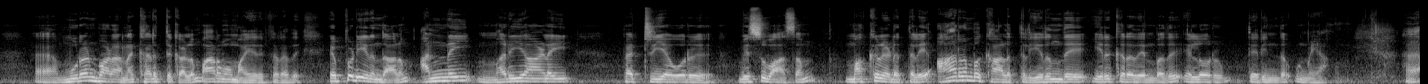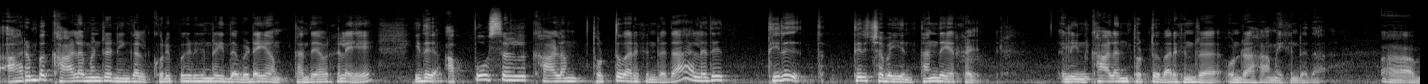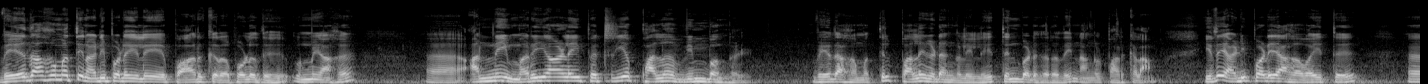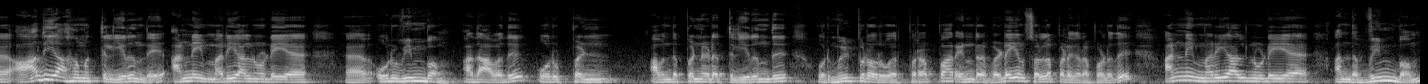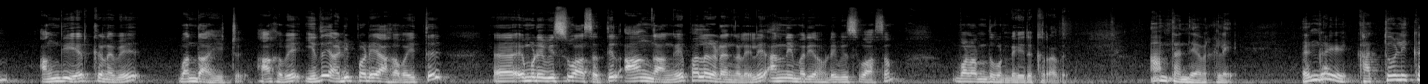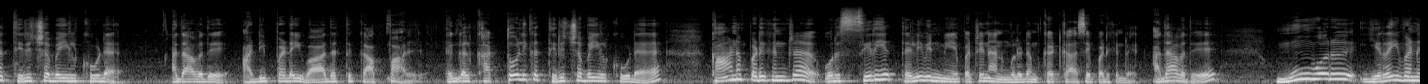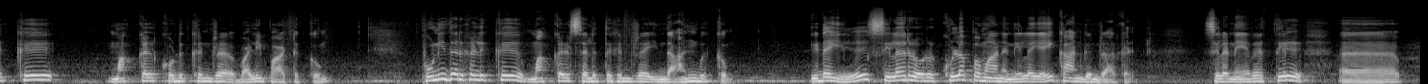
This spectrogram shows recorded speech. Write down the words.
முரண்பாடான கருத்துக்களும் ஆரம்பமாயிருக்கிறது. எப்படி இருந்தாலும் அன்னை மரியாளை பற்றிய ஒரு விசுவாசம் மக்களிடத்திலே ஆரம்ப காலத்தில் இருந்தே இருக்கிறது என்பது எல்லோரும் தெரிந்த உண்மையாகும். ஆரம்ப காலம் என்று நீங்கள் குறிப்பிடுகின்ற இந்த விடயம் தந்தை அவர்களே இது அப்போஸ்தல் காலம் தொட்டு வருகின்றதா அல்லது திரு திருச்சபையின் தந்தையர்களின் காலம் தொட்டு வருகின்ற ஒன்றாக அமைகின்றதா? வேதாகமத்தின் அடிப்படையிலே பார்க்கிற பொழுது உண்மையாக அன்னை மரியாளை பற்றிய பல விம்பங்கள் வேதாகமத்தில் பல இடங்களிலே தென்படுகிறதை நாங்கள் பார்க்கலாம். இதை அடிப்படையாக வைத்து ஆதியாகமத்தில் இருந்தே அன்னை மரியாளனுடைய ஒரு விம்பம் அதாவது ஒரு பெண் அந்த பெண்ணிடத்தில் இருந்து ஒரு மீட்பர் ஒருவர் பிறப்பார் என்ற விடயம் சொல்லப்படுகிற பொழுது அன்னை மரியாளினுடைய அந்த விம்பம் அங்கு ஏற்கனவே வந்தாயிற்று. ஆகவே இதை அடிப்படையாக வைத்து எம்முடைய விசுவாசத்தில் ஆங்காங்கே பல இடங்களிலே அன்னை மரியாளுடைய விசுவாசம் வளர்ந்து கொண்டே இருக்கிறது. ஆம் தந்தை அவர்களே எங்கள் கத்தோலிக்க திருச்சபையில் கூட அதாவது அடிப்படை வாதத்துக்கு அப்பால் எங்கள் கத்தோலிக்க திருச்சபையில் கூட காணப்படுகின்ற ஒரு சிறிய தெளிவின்மையை பற்றி நான் உங்களிடம் கேட்க ஆசைப்படுகின்றேன். அதாவது மூவொரு இறைவனுக்கு மக்கள் கொடுக்கின்ற வழிபாட்டுக்கும் புனிதர்களுக்கு மக்கள் செலுத்துகின்ற இந்த அன்புக்கும் இடையில் சிலர் ஒரு குழப்பமான நிலையை காண்கின்றார்கள். சில நேரத்தில்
